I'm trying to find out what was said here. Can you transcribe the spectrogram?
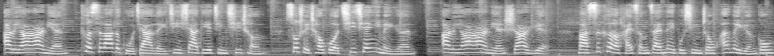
二零二二年特斯拉的股价累计下跌近七成，缩水超过七千亿美元。二零二二年十二月，马斯克还曾在内部信中安慰员工，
